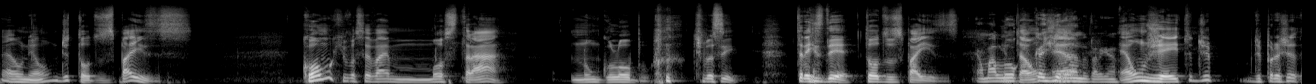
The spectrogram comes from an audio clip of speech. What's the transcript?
é a união de todos os países. Como que você vai mostrar num globo, tipo assim, 3D, todos os países? É uma louca Então, fica girando, é, tá ligado? É um jeito de, de projetar.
